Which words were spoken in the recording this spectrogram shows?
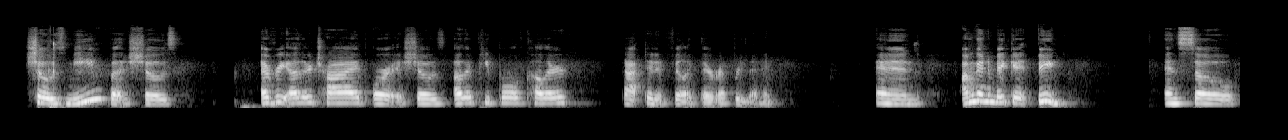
shows me but shows every other tribe or it shows other people of color that didn't feel like they're represented. And I'm going to make it big. And so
